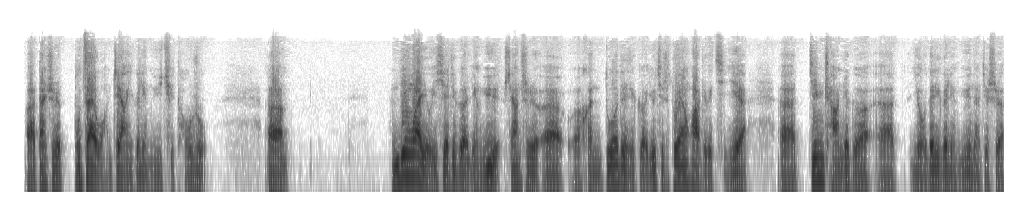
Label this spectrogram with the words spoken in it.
呃，但是不再往这样一个领域去投入，呃。另外有一些这个领域，实际上是呃呃很多的这个，尤其是多元化这个企业，呃，经常这个呃有的一个领域呢，就是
